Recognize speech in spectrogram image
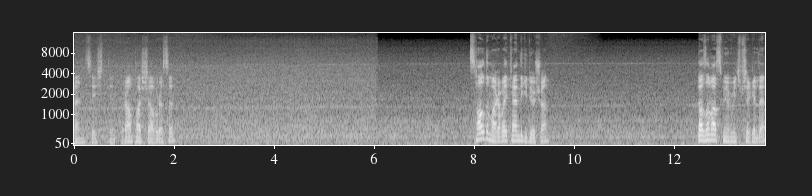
Ben seçtim. Ramp aşağı burası. Saldım arabayı kendi gidiyor şu an. Gaza basmıyorum hiçbir şekilde.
